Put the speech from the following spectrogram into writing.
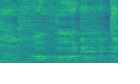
Deus, não agora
